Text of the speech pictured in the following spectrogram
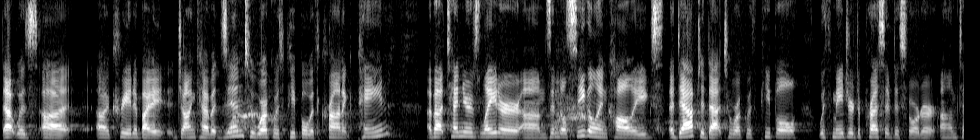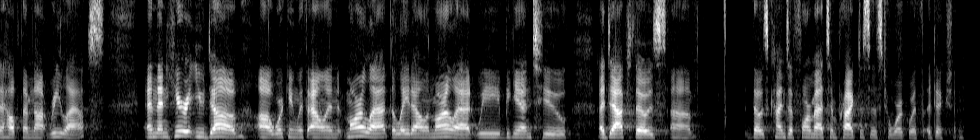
that was uh, uh, created by Jon Kabat-Zinn to work with people with chronic pain. About 10 years later, um, Zindel Segal and colleagues adapted that to work with people with major depressive disorder um, to help them not relapse. And then here at UW, uh, working with Alan Marlatt, the late Alan Marlatt, we began to adapt those, uh, those kinds of formats and practices to work with addiction.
